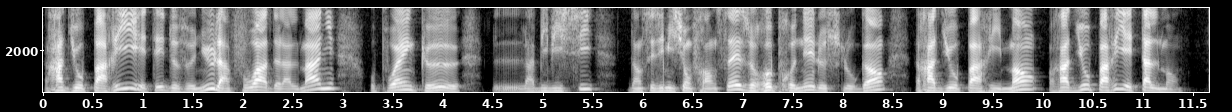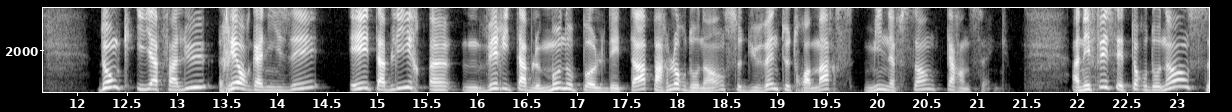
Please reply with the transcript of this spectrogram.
Radio Paris était devenue la voix de l'Allemagne au point que la BBC dans ses émissions françaises, reprenait le slogan Radio Paris ment, Radio Paris est allemand. Donc il a fallu réorganiser et établir un véritable monopole d'État par l'ordonnance du 23 mars 1945. En effet, cette ordonnance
